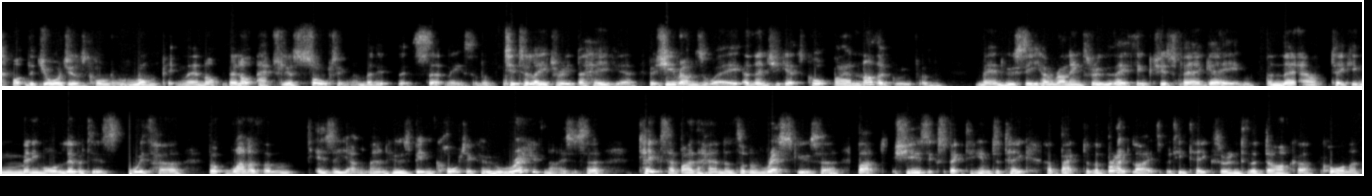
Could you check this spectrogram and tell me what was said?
what the Georgians called romping. They're not they're not actually assaulting them, but it, it's certainly sort of titillatory behaviour. But she runs away, and then she gets caught by another group of men who see her running through. They think she's fair game, and they're taking many more liberties with her. But one of them is a young man who's been courting her, who recognizes her takes her by the hand and sort of rescues her. But she is expecting him to take her back to the bright lights, but he takes her into the darker corner.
